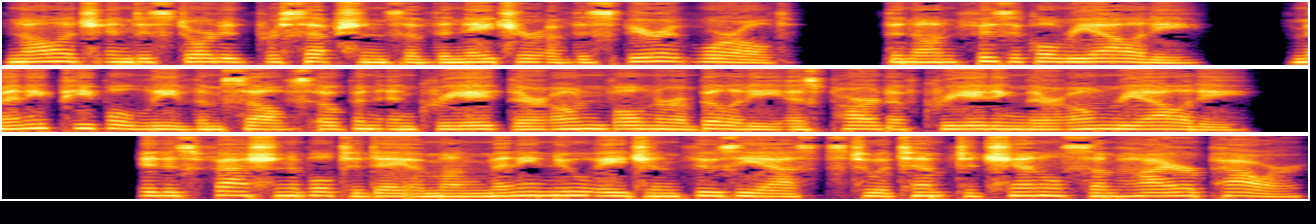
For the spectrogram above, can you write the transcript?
knowledge and distorted perceptions of the nature of the spirit world, the non-physical reality, many people leave themselves open and create their own vulnerability as part of creating their own reality. It is fashionable today among many New Age enthusiasts to attempt to channel some higher power,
